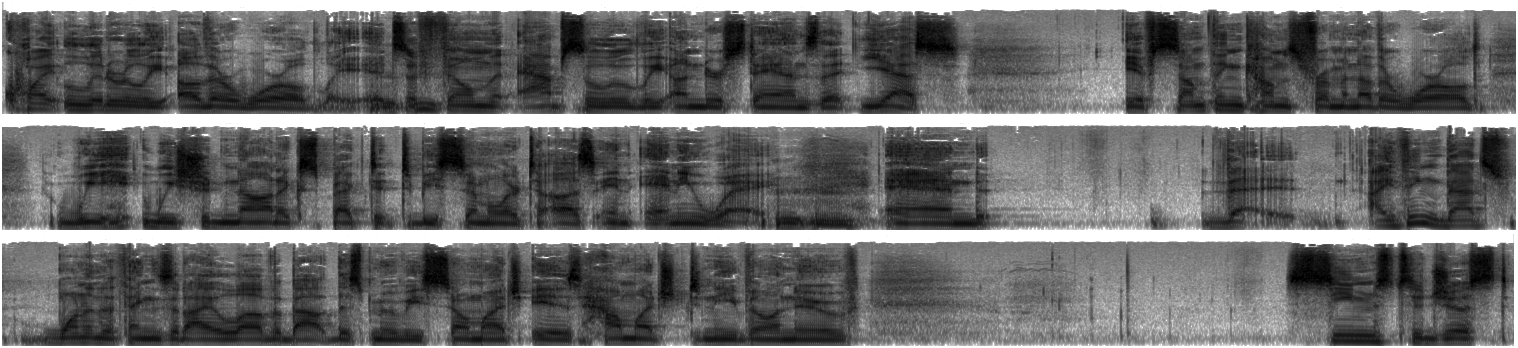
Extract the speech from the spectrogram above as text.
quite literally otherworldly. It's a mm-hmm. film that absolutely understands that yes, if something comes from another world, we we should not expect it to be similar to us in any way. And that I think that's one of the things that I love about this movie so much is how much Denis Villeneuve seems to just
